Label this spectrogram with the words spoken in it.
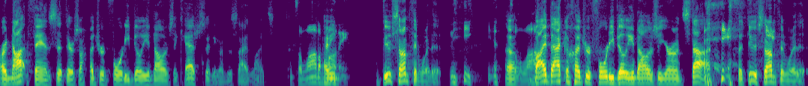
are not fans that there's 140 billion dollars of cash sitting on the sidelines. That's a lot of I money. mean, do something with it. Uh, buy back 140 billion dollars of your own stock but do something with it.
